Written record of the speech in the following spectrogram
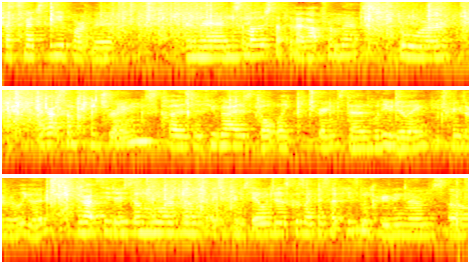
That's next to the apartment. And then some other stuff that I got from that store. I got some peach rings because if you guys don't like peach rings, then what are you doing? Peach rings are really good. I got CJ some more of those ice cream sandwiches because like I said, he's been craving them. So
